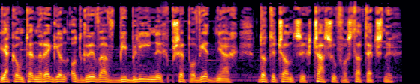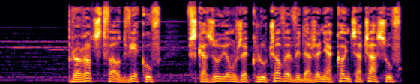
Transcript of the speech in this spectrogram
jaką ten region odgrywa w biblijnych przepowiedniach dotyczących czasów ostatecznych. Proroctwa od wieków wskazują, że kluczowe wydarzenia końca czasów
